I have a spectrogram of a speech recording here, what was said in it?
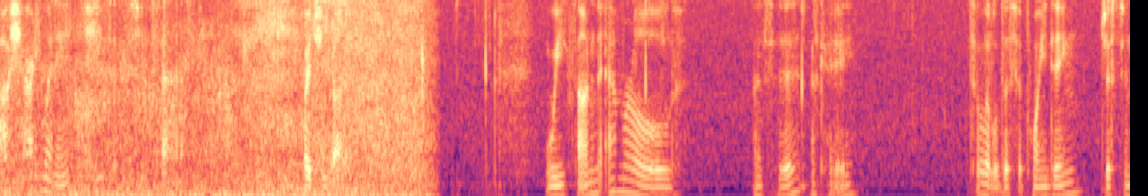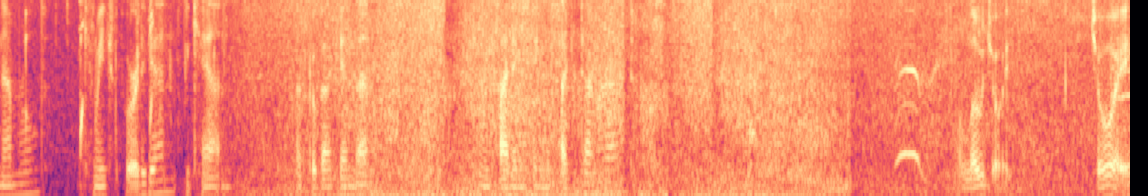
Oh, she already went in? Jesus, she's fast. Wait, she got it. We found an emerald. That's it? Okay. It's a little disappointing. Just an emerald. Can we explore it again? We can. Let's go back in then. Can we find anything the second time around? Hello, Joy. Joy.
